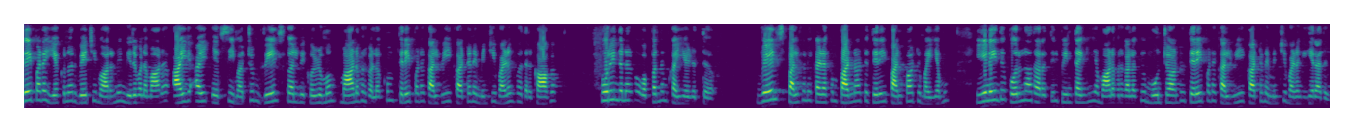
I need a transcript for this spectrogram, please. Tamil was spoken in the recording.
திரைப்பட இயக்குனர் வெற்றிமாறனின் நிறுவனமான ஐஐஎஃப்சி மற்றும் வேல்ஸ் கல்வி குழுமம் மாணவர்களுக்கும் திரைப்பட கல்வியை கட்டணமின்றி வழங்குவதற்காக புரிந்துணர்வு ஒப்பந்தம் கையெழுத்து. வேல்ஸ் பல்கலைக்கழகம் பன்னாட்டு திரை பண்பாட்டு மையமும் இணைந்து பொருளாதாரத்தில் பின்தங்கிய மாணவர்களுக்கு மூன்றாண்டு திரைப்பட கல்வியை கட்டணமின்றி வழங்குகிறது.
